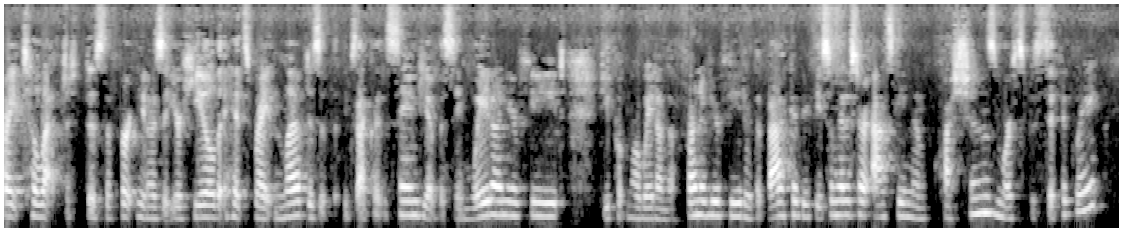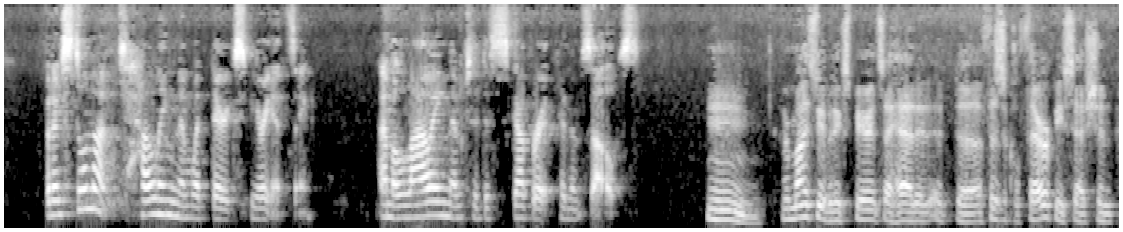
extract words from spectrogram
right to left? Does the first, you know, is it your heel that hits right and left? Is it exactly the same? Do you have the same weight on your feet? Do you put more weight on the front of your feet or the back of your feet? So I'm going to start asking them questions more specifically, but I'm still not telling them what they're experiencing. I'm allowing them to discover it for themselves. Mm. It reminds me of an experience I had at, at a physical therapy session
